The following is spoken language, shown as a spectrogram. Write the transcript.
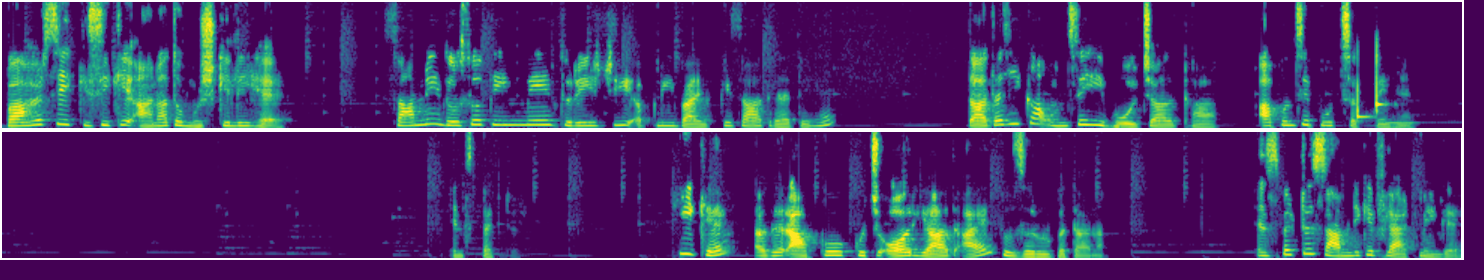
बाहर से किसी के आना तो मुश्किल ही है। सामने 203 में सुरेश जी अपनी वाइफ के साथ रहते हैं। दादाजी का उनसे ही बोलचाल था। आप उनसे पूछ सकते हैं। इंस्पेक्टर। ठीक है, अगर आपको कुछ और याद आए तो ज़रूर बताना। इंस्पेक्टर सामने के फ्लैट में गए।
